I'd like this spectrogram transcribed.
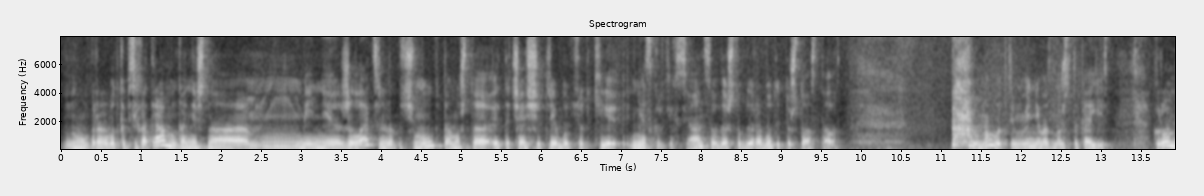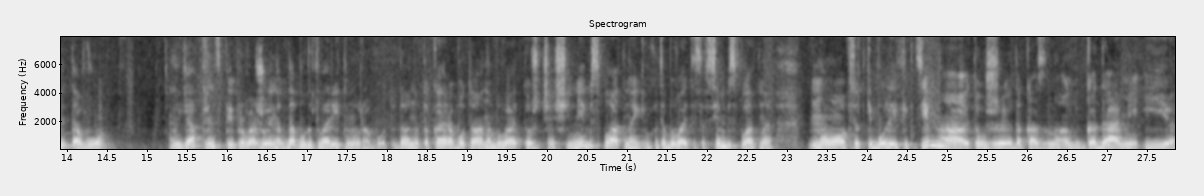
Ну, проработка психотравмы, конечно, менее желательно. Почему? Потому что это чаще требует все-таки нескольких сеансов, да, чтобы доработать то, что осталось. Ну, вот, тем не менее, возможность такая есть. Кроме того, я, в принципе, и провожу иногда благотворительную работу, да, но такая работа, она бывает тоже чаще не бесплатной, хотя бывает и совсем бесплатная, но все-таки более эффективно, это уже доказано годами и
